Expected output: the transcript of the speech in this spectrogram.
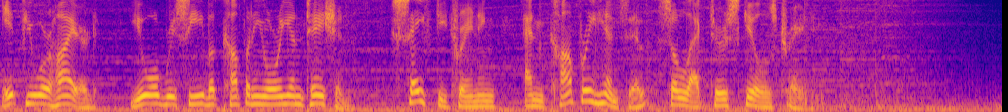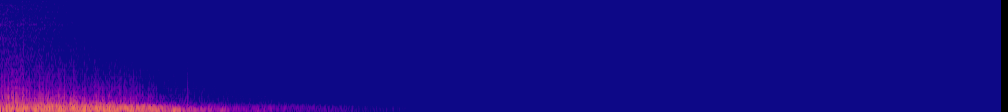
If you are hired, you will receive a company orientation, safety training, and comprehensive selector skills training.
